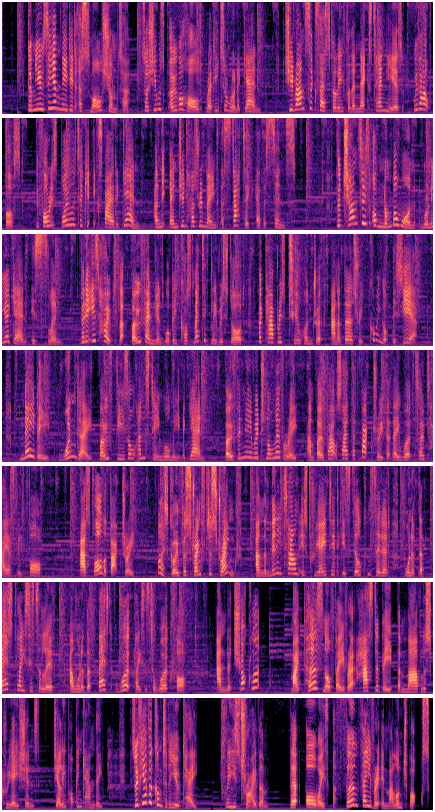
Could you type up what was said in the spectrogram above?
The museum needed a small shunter, so she was overhauled ready to run again. She ran successfully for the next 10 years without fuss before its boiler ticket expired again and the engine has remained a static ever since. The chances of number one running again is slim, but it is hoped that both engines will be cosmetically restored for Cadbury's 200th anniversary coming up this year. Maybe one day both diesel and steam will meet again, both in the original livery and both outside the factory that they worked so tirelessly for. As for the factory, well, it's going for strength to strength, and the mini town is created is still considered one of the best places to live and one of the best workplaces to work for. And the chocolate? My personal favourite has to be the Marvellous Creations jelly popping candy. So if you ever come to the UK, please try them. They're always a firm favourite in my lunchbox.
